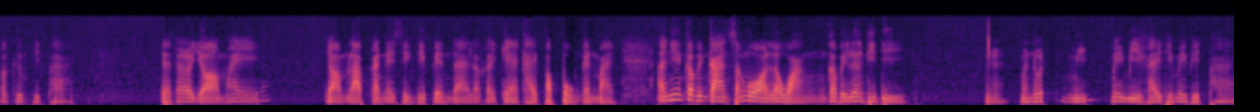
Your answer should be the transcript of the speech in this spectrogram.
ก็คือผิดพลาด แต่ถ้าเรายอมให้ยอมรับกันในสิ่งที่เป็นได้ แล้วก็แก้ไขปรับปรุงกันใหม่ อันนี้ก็เป็นการสังวรระวังก็เป็นเรื่องที่ดี นะมนุษย์มีไม่มีใครที่ไม่ผิดพลาด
